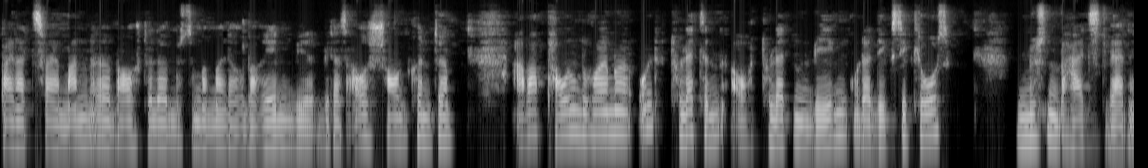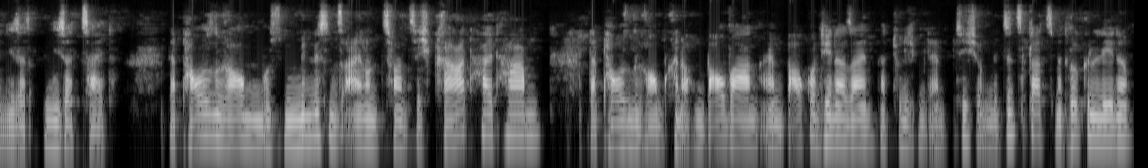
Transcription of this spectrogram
Bei einer Zwei-Mann-Baustelle müsste man mal darüber reden, wie, wie das ausschauen könnte. Aber Pausenräume und Toiletten, auch Toilettenwegen oder Dixie-Klos, müssen beheizt werden in dieser, in dieser Zeit. Der Pausenraum muss mindestens 21 Grad halt haben. Der Pausenraum kann auch ein Bauwagen, ein Baucontainer sein, natürlich mit einem Tisch und mit Sitzplatz, mit Rückenlehne.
